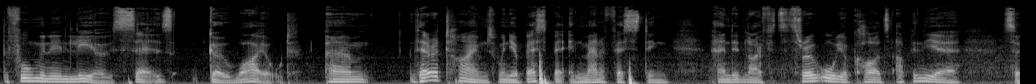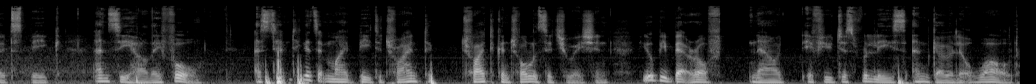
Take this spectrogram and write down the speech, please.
the full moon in Leo says, Go wild. Um, there are times when your best bet in manifesting and in life is to throw all your cards up in the air, so to speak, and see how they fall. As tempting as it might be to try and to try to control a situation, you'll be better off now if you just release and go a little wild.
